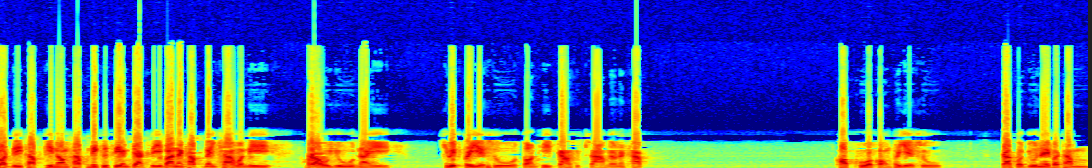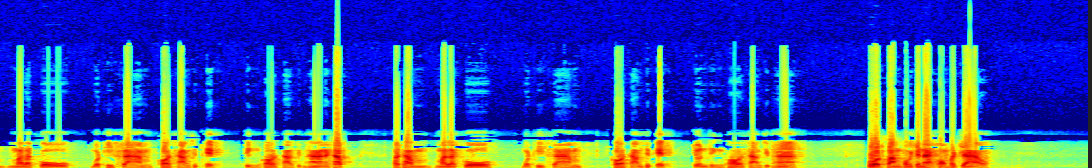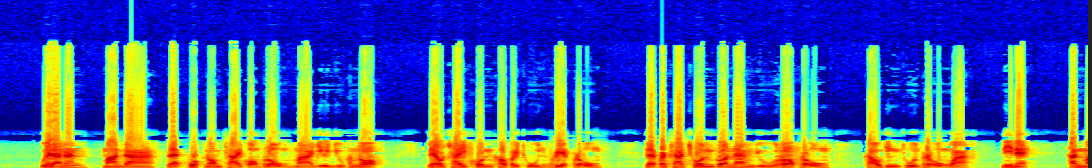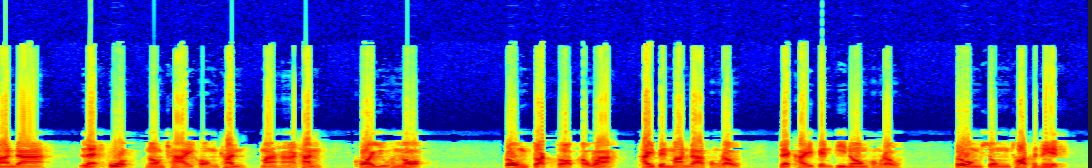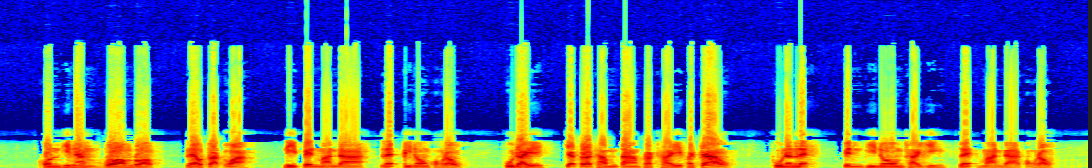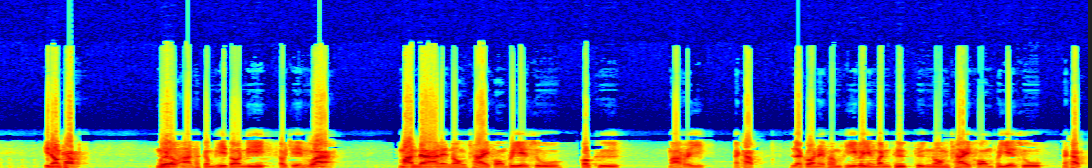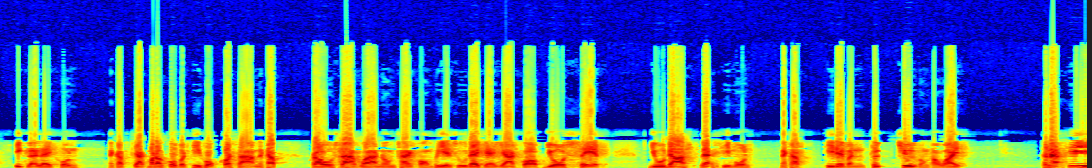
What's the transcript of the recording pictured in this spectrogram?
สวัสดีครับพี่น้องครับนี่คือเสียงจากสีบานนะครับ ในเช้าวันนี้เราอยู่ในชีวิตพระเยซูตอนที่เก้าสิบสามแล้วนะครับ ครอบครัวของพระเยซู ปรากฏอยู่ในพระธรรมมาระโกบทที่สามข้อสามสิบเอ็ดถึงข้อสามสิบห้านะครับ พระธรรมมาระโกบทที่สามข้อสามสิบเอ็ดจนถึงข้อสามสิบห้าโปรดฟังพระวจนะของพระเจ้า เวลานั้นมารดาและพวกน้องชายของพระองค์มายืนอยู่ข้างนอก แล้วใช้คนเข้าไปทูลเรียกพระองค์ และประชาชนก็นั่งอยู่รอบพระองค์ เขาจึงทูลพระองค์ว่า นี่แน่ท่านมารดาและพวกน้องชายของท่านมาหาท่าน คอยอยู่ข้างนอก พระองค์ตรัสตอบเขาว่า ใครเป็นมารดาของเรา และใครเป็นพี่น้องของเรา พระองค์ทรงทอดพระเนตร คนที่นั่งร้อมรอบแล้วตรัสว่า นี่เป็นมารดาและพี่น้องของเรา ผู้ใดจะกระทำตามพระทัยพระเจ้า ผู้นั้นแหละเป็นพี่น้องชายหญิงและมารดาของเรา พี่น้องครับ เมื่อเราอ่านพระคัมภีร์ตอนนี้เราเห็นว่า มารดาและน้องชายของพระเยซูก็คือมารีนะครับ แล้วก็ในพระคัมภีร์ก็ยังบันทึกถึงน้องชายของพระเยซูนะครับ อีกหลายๆคนนะครับ จากมาระโกบทที่หกข้อสามนะครับ เราทราบว่าน้องชายของพระเยซูได้แก่ยากอบโยเซฟยูดาสและซีโมนนะครับ ที่ได้บันทึกชื่อของเขาไว้ ขณะที่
